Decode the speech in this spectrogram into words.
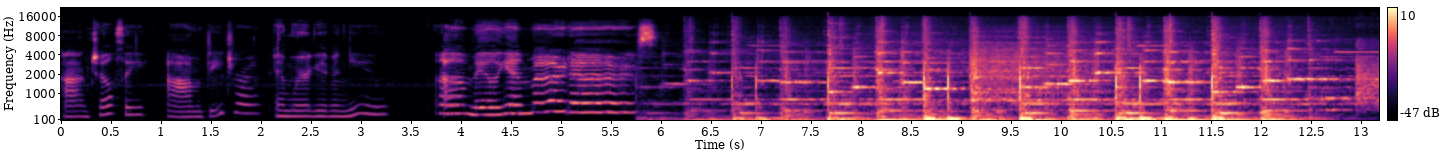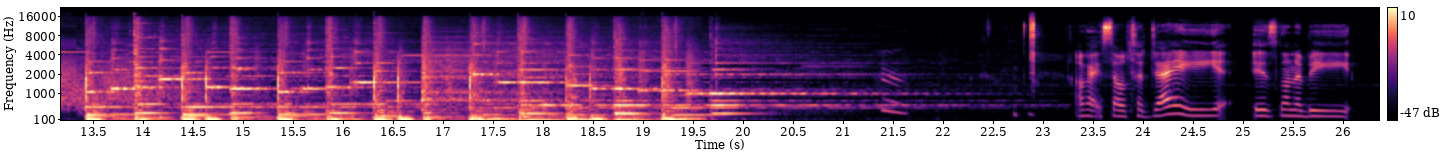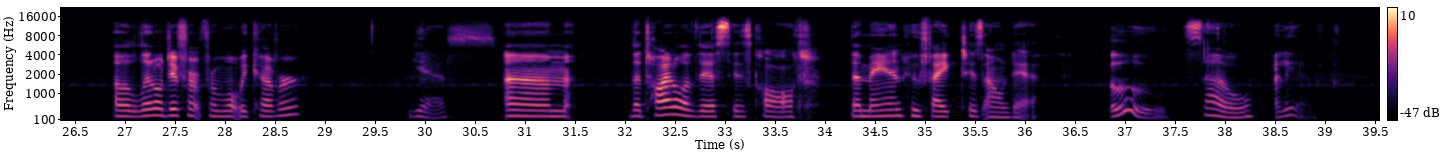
I'm Chelsea, I'm Deidre. and we're giving you A million murders. Hmm. Okay, so today is going to be a little different from what we cover. Yes. Um, the title of this is called "The Man Who Faked His Own Death." Ooh, So, I live.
